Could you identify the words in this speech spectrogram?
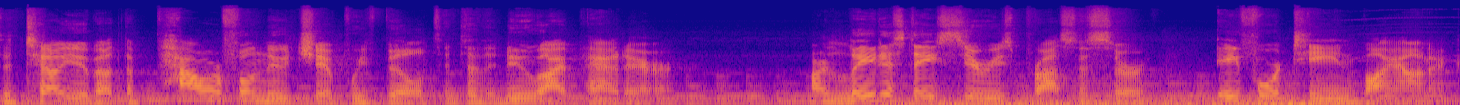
to tell you about the powerful new chip we've built into the new iPad Air. Our latest A series processor. A14 Bionic.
